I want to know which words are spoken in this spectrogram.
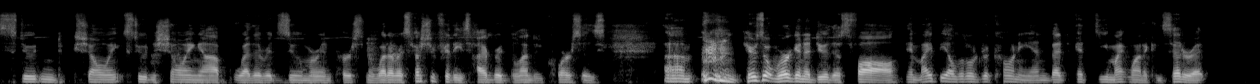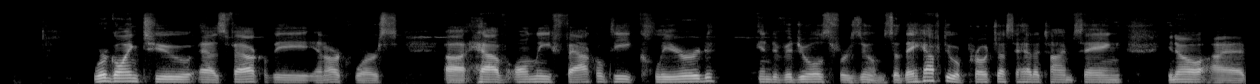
student showing students showing up whether it's zoom or in person or whatever especially for these hybrid blended courses um, here's what we're going to do this fall. It might be a little draconian, but it, you might want to consider it. We're going to, as faculty in our course, uh, have only faculty cleared individuals for Zoom. So they have to approach us ahead of time saying, you know, I,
